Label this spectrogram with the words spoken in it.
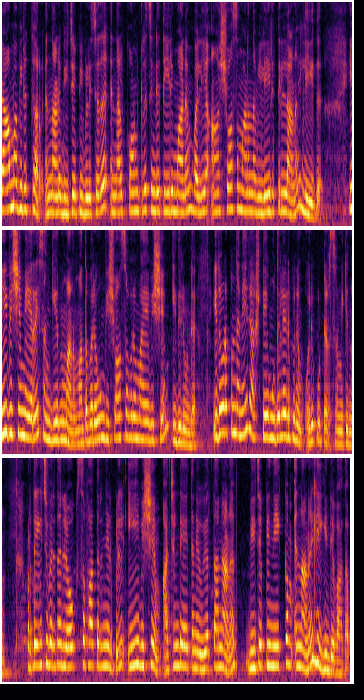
രാമവിരുദ്ധർ എന്നാണ് ബി ജെ പി വിളിച്ചത്. എന്നാൽ കോൺഗ്രസിന്റെ തീരുമാനം വലിയ ആശ്വാസമാണെന്ന വിലയിരുത്തലിലാണ് ലീഗ്. ഈ വിഷയം ഏറെ സങ്കീർണമാണ്. മതപരവും വിശ്വാസപരവുമായ വിഷയം ഇതിലുണ്ട്. ഇതോടൊപ്പം തന്നെ രാഷ്ട്രീയ മുതലെടുപ്പിനും ഒരു കൂട്ടർ ശ്രമിക്കുന്നു. പ്രത്യേകിച്ച് വരുന്ന ലോക്സഭാ തെരഞ്ഞെടുപ്പിൽ ഈ വിഷയം അജണ്ടയായി തന്നെ ഉയർത്താനാണ് ബി ജെ പി നീക്കം എന്നാണ് ലീഗിന്റെ വാദം.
